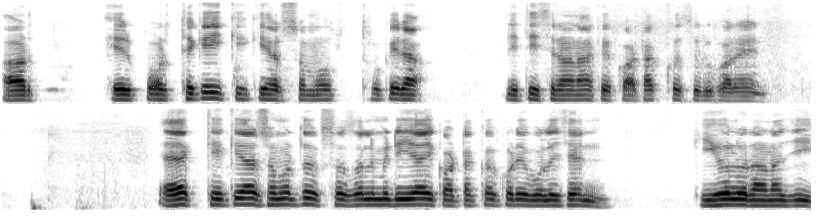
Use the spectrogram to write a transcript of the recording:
আর এরপর থেকেই কে কে আর সমর্থকেরা নীতিশ রানাকে কটাক্ষ শুরু করেন। এক কে কে আর সমর্থক সোশ্যাল মিডিয়ায় কটাক্ষ করে বলেছেন, কি হলো রানাজি?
